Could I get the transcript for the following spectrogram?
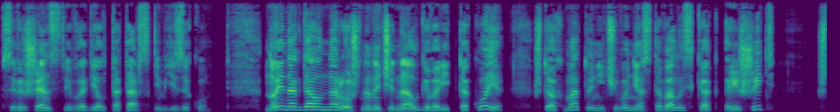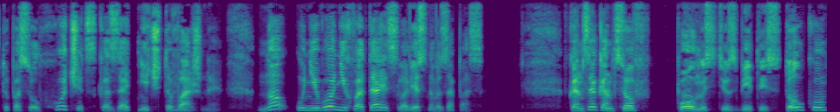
в совершенстве владел татарским языком, но иногда он нарочно начинал говорить такое, что Ахмату ничего не оставалось, как решить, что посол хочет сказать нечто важное, но у него не хватает словесного запаса. В конце концов, полностью сбитый с толку,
